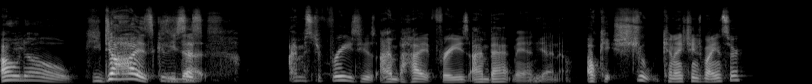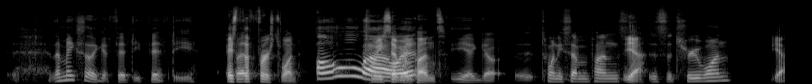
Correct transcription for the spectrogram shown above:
Oh no, he does because he, says, "I'm Mr. Freeze." He goes, "I'm hi Freeze. I'm Batman." Yeah, I know. Okay, shoot. Can I change my answer? That makes it like a 50-50. It's the first one. Oh, 27 puns. Yeah, go. Uh, 27 puns? Yeah. Is the true one? Yeah.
